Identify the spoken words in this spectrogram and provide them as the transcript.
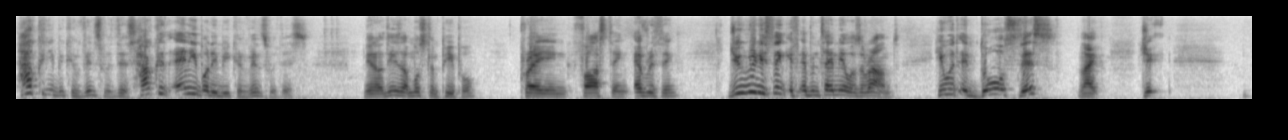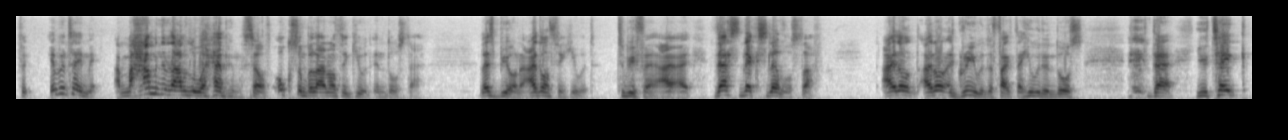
How can you be convinced with this? How could anybody be convinced with this? You know, these are Muslim people praying, fasting, everything. Do you really think if Ibn Taymiyyah was around, he would endorse this? Like, Ibn Taymiyyah, Muhammad ibn Abdul Wahhab himself, Uqsum Billah, I don't think he would endorse that. Let's be honest, I don't think he would. To be fair, I, I, that's next level stuff. I don't, I don't agree with the fact that he would endorse that you take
